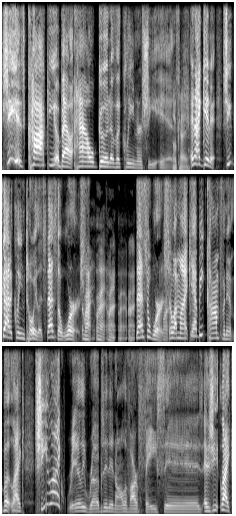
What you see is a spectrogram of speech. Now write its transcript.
She is cocky about how good of a cleaner she is. Okay. And I get it. She's got to clean toilets. That's the worst. Right, right, right, right, right. That's the worst. Right. So I'm like, yeah, be confident, but like she like really rubs it in all of our faces. And she like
